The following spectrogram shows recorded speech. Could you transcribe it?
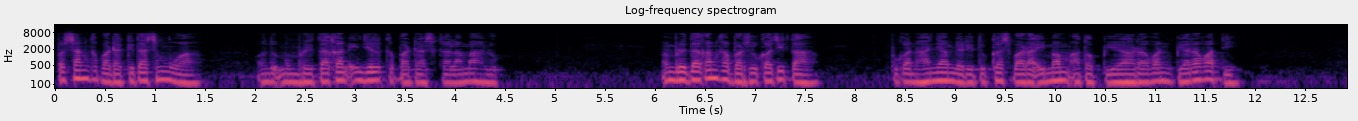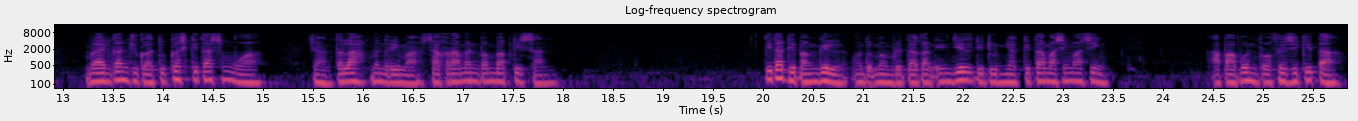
pesan kepada kita semua untuk memberitakan Injil kepada segala makhluk. Memberitakan kabar sukacita bukan hanya menjadi tugas para imam atau biarawan-biarawati, melainkan juga tugas kita semua yang telah menerima sakramen pembaptisan. Kita dipanggil untuk memberitakan Injil di dunia kita masing-masing, apa pun profesi kita,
